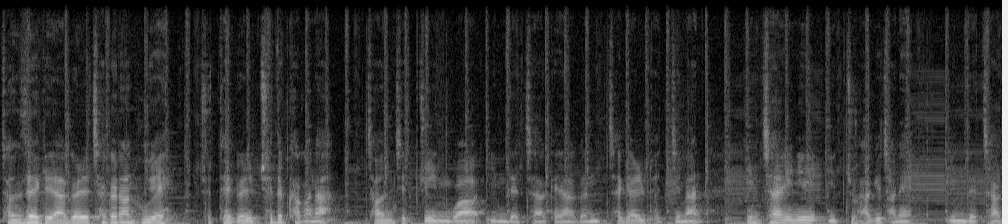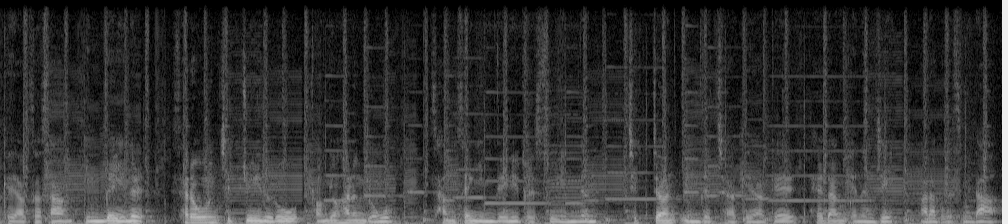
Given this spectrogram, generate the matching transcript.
전세 계약을 체결한 후에 주택을 취득하거나 전 집주인과 임대차 계약은 체결됐지만 임차인이 입주하기 전에 임대차 계약서상 임대인을 새로운 집주인으로 변경하는 경우 상생 임대인이 될 수 있는 직전 임대차 계약에 해당되는지 알아보겠습니다.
